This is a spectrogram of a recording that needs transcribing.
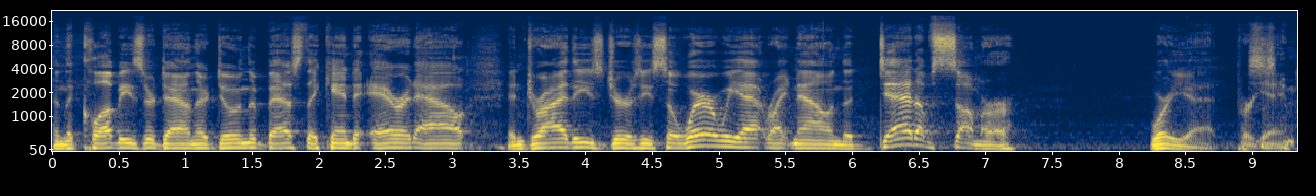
and the clubbies are down there doing the best they can to air it out and dry these jerseys. So where are we at right now in the dead of summer? Where are you at per game?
